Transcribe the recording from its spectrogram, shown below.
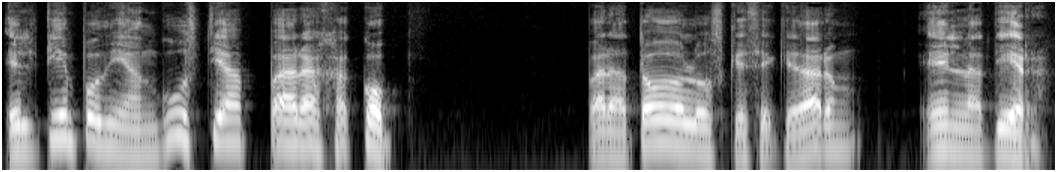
el tiempo de angustia para Jacob, para todos los que se quedaron en la tierra,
